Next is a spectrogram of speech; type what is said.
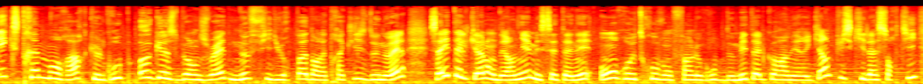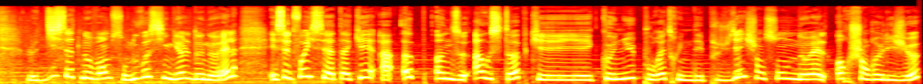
extrêmement rare que le groupe August Burns Red ne figure pas dans la tracklist de Noël. Ça a été le cas l'an dernier, mais cette année, on retrouve enfin le groupe de metalcore américain puisqu'il a sorti le 17 novembre son nouveau single de Noël. Et cette fois, il s'est attaqué à Up on the Housetop, qui est connue pour être une des plus vieilles chansons de Noël hors chant religieux.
